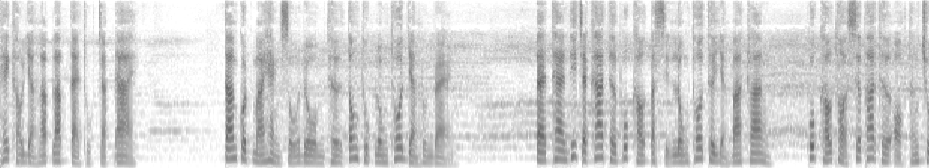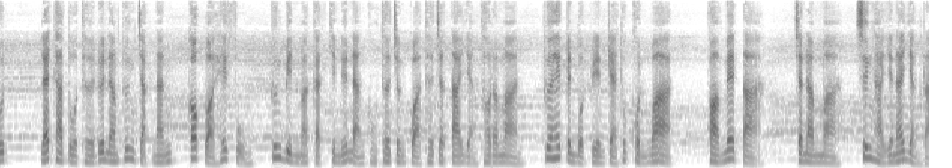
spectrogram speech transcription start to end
ให้เขาอย่างลับๆ แต่ถูกจับได้ ตามกฎหมายแห่งโสโดมเธอต้องถูกลงโทษอย่างรุนแรง แต่แทนที่จะฆ่าเธอพวกเขาตัดสินลงโทษเธออย่างบ้าคลั่ง พวกเขาถอดเสื้อผ้าเธอออกทั้งชุด และทาตัวเธอด้วยน้ำผึ้งจากนั้นก็ปล่อยให้ฝูงผึ้งบินมากัดกินเนื้อหนังของเธอจนกว่าเธอจะตายอย่างทรมาน เพื่อให้เป็นบทเรียนแก่ทุกคนว่า ความเมตตาจะนำมาซึ่งหายนะอย่างไร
